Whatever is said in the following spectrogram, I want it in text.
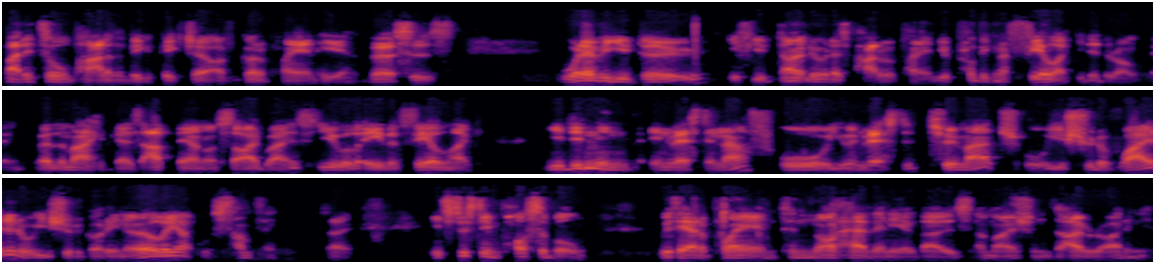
But it's all part of the bigger picture. I've got a plan here. Versus whatever you do, if you don't do it as part of a plan, you're probably going to feel like you did the wrong thing. Whether the market goes up, down, or sideways, you will either feel like you didn't in, invest enough, or you invested too much, or you should have waited, or you should have got in earlier, or something. So it's just impossible without a plan to not have any of those emotions overriding you.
